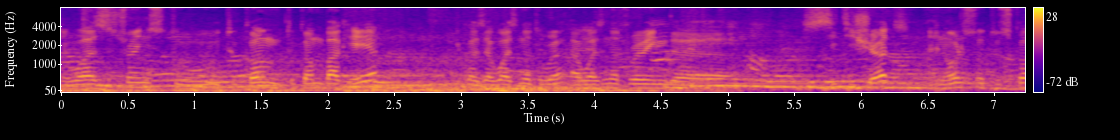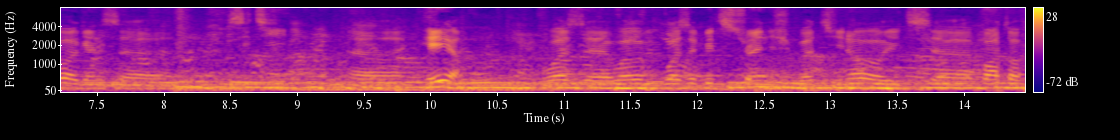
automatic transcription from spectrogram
it was strange to, to come to come back here because I was not I was not wearing the City shirt and also to score against uh, City uh, here was uh, well was a bit strange. But you know it's uh, part of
